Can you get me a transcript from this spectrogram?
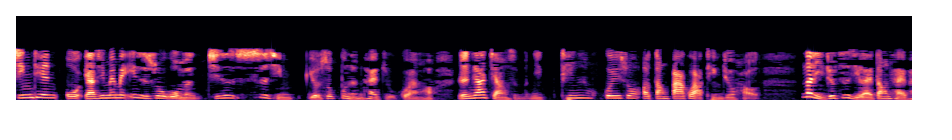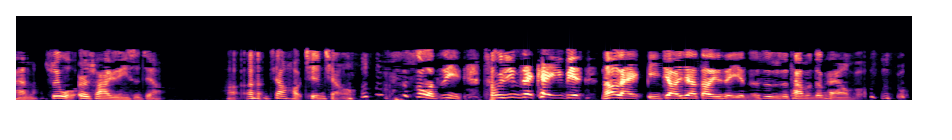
今天我雅琪妹妹一直说，我们其实事情有时候不能太主观哈，人家讲什么你听归说哦，当八卦听就好了，那你就自己来当裁判嘛。所以我二刷原因是这样，好，嗯，这样好牵强哦，是我自己重新再看一遍，然后来比较一下到底谁演的是不是他们的排行榜，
